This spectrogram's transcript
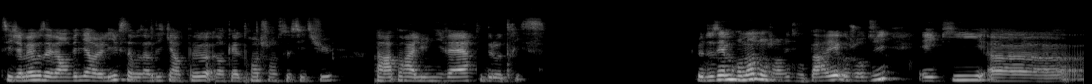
Si jamais vous avez envie de lire le livre, ça vous indique un peu dans quelle tranche on se situe par rapport à l'univers de l'autrice. Le deuxième roman dont j'ai envie de vous parler aujourd'hui et qui euh,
